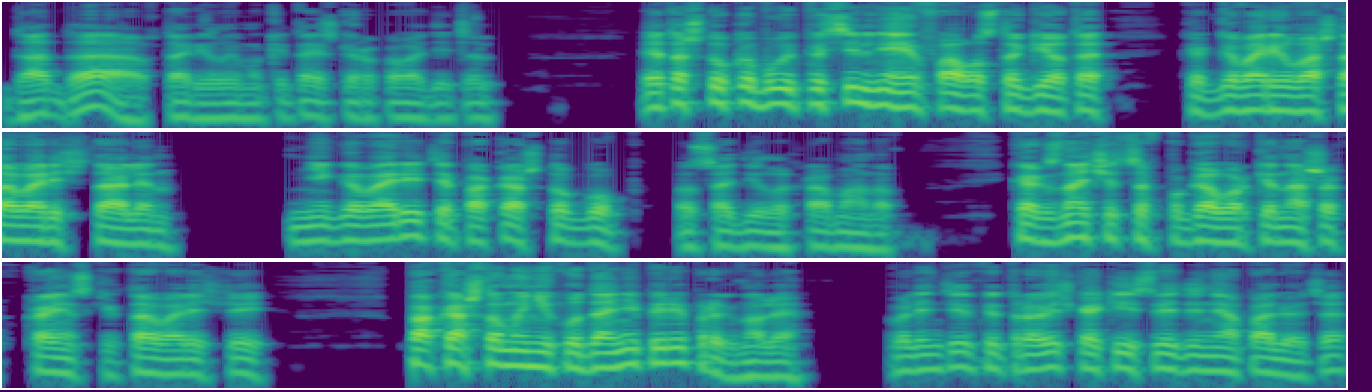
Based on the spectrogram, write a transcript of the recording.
«Да-да», — повторил ему китайский руководитель. «Эта штука будет посильнее Фауста Гёте, как говорил ваш товарищ Сталин». «Не говорите пока что гоп», — посадил их Романов. «Как значится в поговорке наших украинских товарищей. Пока что мы никуда не перепрыгнули». «Валентин Петрович, какие сведения о полете?»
